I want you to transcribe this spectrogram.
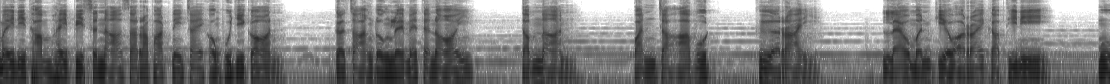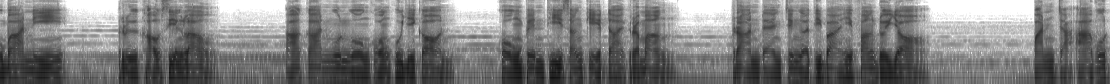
ไม่ได้ทำให้ปริศนาสารพัดในใจของผู้หญิงก้อน กระจ่างลงเลยแม้แต่น้อยตำนาน ปัญจอาวุธ คืออะไร แล้วมันเกี่ยวอะไรกับที่นี่ หมู่บ้านนี้ หรือเขาเสี่ยงเล่า อาการงุนงงของผู้ใหญ่ก้อน คงเป็นที่สังเกตได้กระมังพรานแดงจึงอธิบายให้ฟังโดยย่อ ปัญจอาวุธ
